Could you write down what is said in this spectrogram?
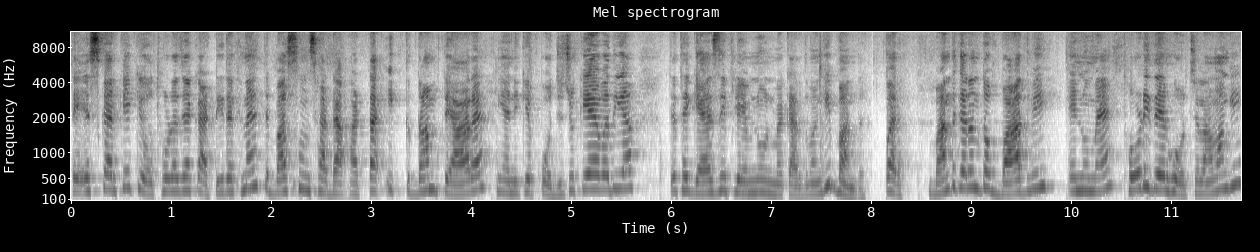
ਤੇ ਇਸ ਕਰਕੇ ਘਿਓ ਥੋੜਾ ਜਿਹਾ ਘੱਟ ਹੀ ਰੱਖਣਾ ਹੈ ਤੇ ਬਸ ਹੁਣ ਸਾਡਾ ਆਟਾ ਇੱਕਦਮ ਤਿਆਰ ਹੈ, ਯਾਨੀ ਕਿ ਭੁੱਜ ਚੁੱਕਿਆ ਹੈ ਵਧੀਆ, ਤੇ ਇੱਥੇ ਗੈਸ ਦੀ ਫਲੇਮ ਨੂੰ ਹੁਣ ਮੈਂ ਕਰ ਦਵਾਂਗੀ ਬੰਦ। ਪਰ ਬੰਦ ਕਰਨ ਤੋਂ ਬਾਅਦ ਵੀ ਇਹਨੂੰ ਮੈਂ ਥੋੜੀ ਦੇਰ ਹੋਰ ਚਲਾਵਾਂਗੀ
